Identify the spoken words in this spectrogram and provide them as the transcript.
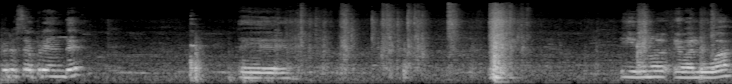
Pero se aprende. Eh, y uno evalúa.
